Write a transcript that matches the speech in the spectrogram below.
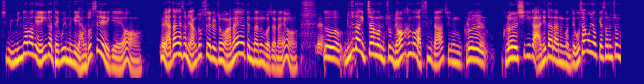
지금 민감하게 얘기가 되고 있는 게 양도세 얘기예요. 지금 네. 야당에서는 양도세를 좀 완화해야 된다는 거잖아요. 네. 그 민주당 입장은 좀 명확한 것 같습니다. 지금 그럴 네. 그럴 시기가 아니다라는 건데 우상호 의원께서는 좀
